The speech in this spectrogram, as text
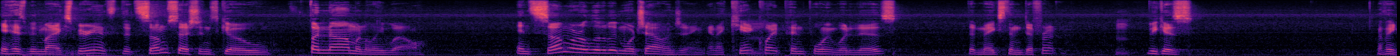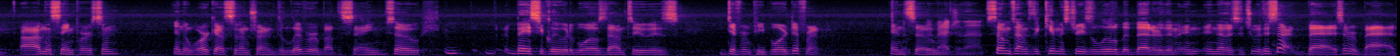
it has been my experience that some sessions go phenomenally well, and some are a little bit more challenging, and I can't mm. quite pinpoint what it is that makes them different Hmm. because I think I'm the same person, and the workouts that I'm trying to deliver are about the same. So, basically, what it boils down to is different people are different, and so Imagine that. sometimes the chemistry is a little bit better than in, in other situations. It's not bad. It's never bad.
